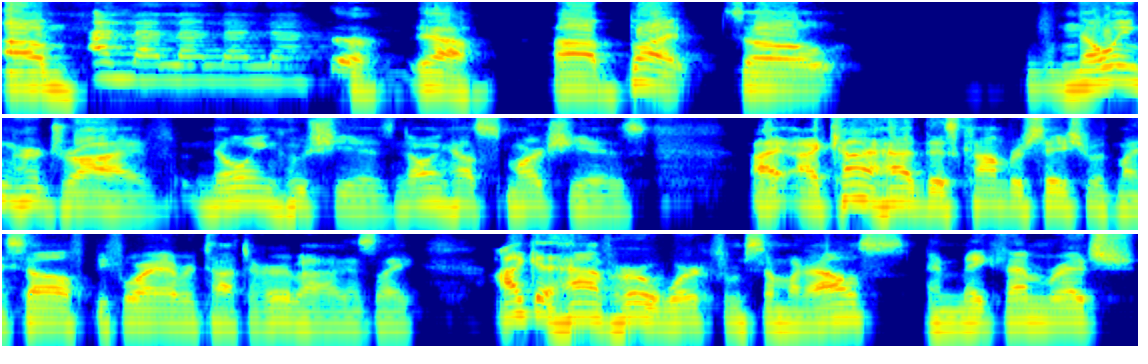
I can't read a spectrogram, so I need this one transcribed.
um, ah, la, la, la, la. Uh, yeah. Uh, but so knowing her drive, knowing who she is, knowing how smart she is, I, I kind of had this conversation with myself before I ever talked to her about it. It's like, I could have her work from someone else and make them rich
